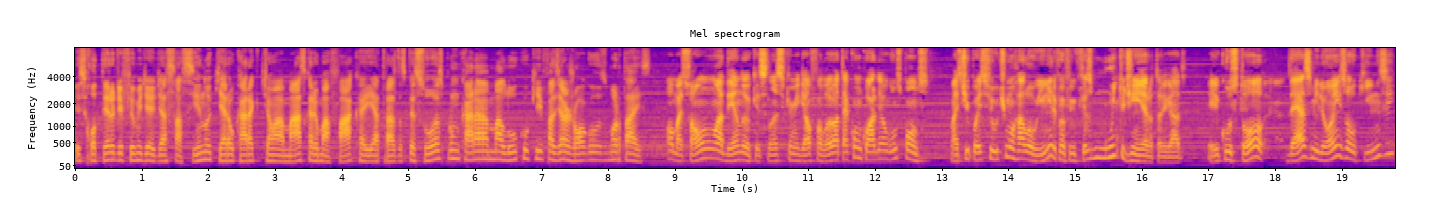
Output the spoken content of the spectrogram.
esse roteiro de filme de, de assassino, que era o cara que tinha uma máscara e uma faca e ia atrás das pessoas, pra um cara maluco que fazia jogos mortais. Oh, mas só um adendo que esse lance que o Miguel falou, eu até concordo em alguns pontos. Mas, tipo, esse último Halloween, ele foi um filme que fez muito dinheiro, tá ligado? Ele custou 10 milhões ou 15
